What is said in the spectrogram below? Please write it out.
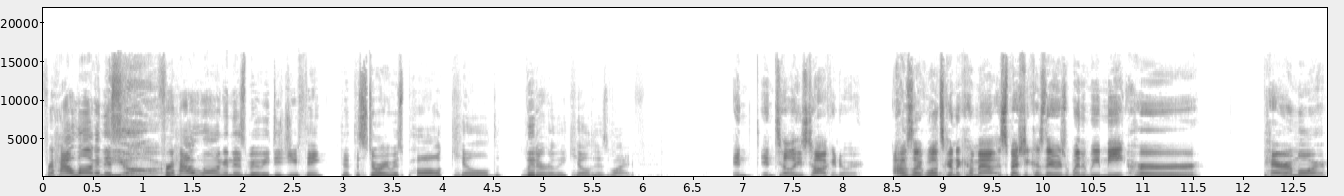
for how long in this VR. for how long in this movie did you think that the story was Paul killed literally killed his wife? In, until he's talking to her. I was like, well, it's gonna come out, especially because there's when we meet her paramour.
